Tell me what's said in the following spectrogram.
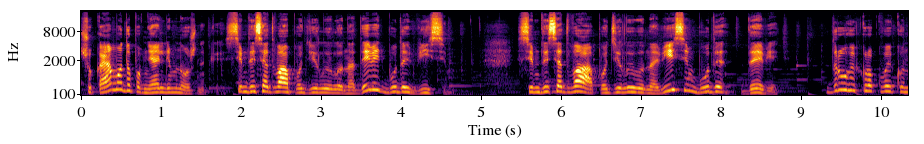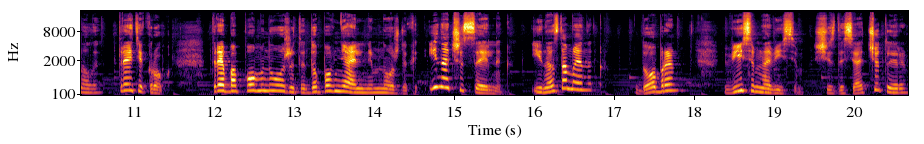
Шукаємо доповняльні множники. 72 поділили на 9 буде 8. 72 поділили на 8 буде 9. Другий крок виконали. Третій крок. Треба помножити доповняльні множники і на чисельник, і на знаменник. Добре. 8 на 8 64.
